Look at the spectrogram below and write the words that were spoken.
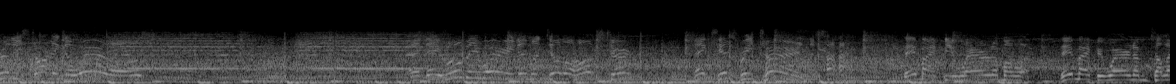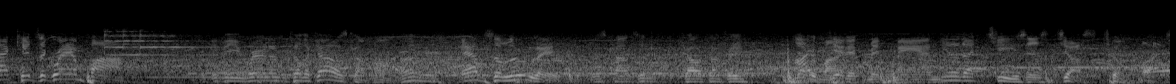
really starting to wear those. And they will be wearing them until the Hulkster makes his return. They might be wearing them. They might be wearing them till that kid's a grandpa. Could be wearing them until the cows come home, huh? Absolutely. Wisconsin, cow country. I Never get it, McMahon. You know, that cheese is just too much.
